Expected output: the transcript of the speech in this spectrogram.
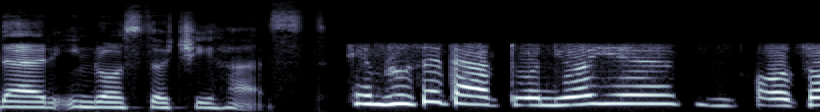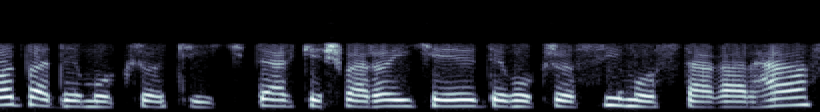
در این راستا چی هست؟ امروزه در دنیای آزاد و دموکراتیک در کشورهایی که دموکراسی مستقر هست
